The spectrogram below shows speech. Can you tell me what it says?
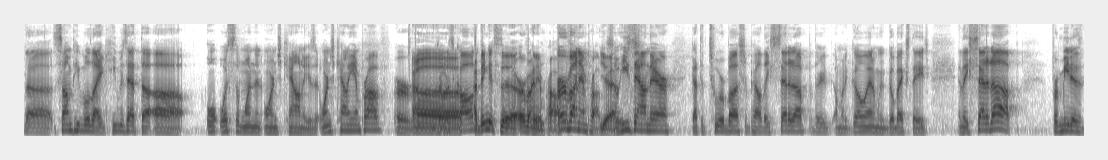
the some people like he was at the uh o- what's the one in Orange County? Is it Orange County Improv or is that what it's Uh, called? I think it's the Irvine Improv. Irvine Improv. Yeah. So he's down there, got the tour bus, Chappelle. They set it up. They're, I'm going to go in, I'm going to go backstage. And they set it up for me to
